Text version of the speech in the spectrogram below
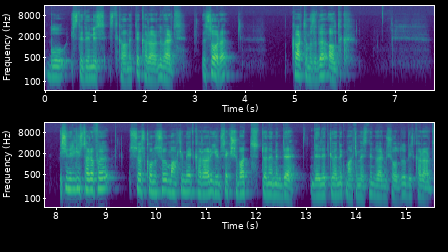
bu istediğimiz istikamette kararını verdi ve sonra kartımızı da aldık. İşin ilginç tarafı söz konusu mahkumiyet kararı 28 Şubat döneminde Devlet Güvenlik Mahkemesi'nin vermiş olduğu bir karardı.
